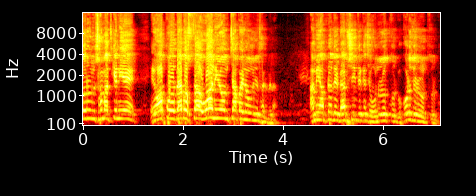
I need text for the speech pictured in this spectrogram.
তরুণ সমাজকে নিয়ে, এই অপব্যবস্থা অনিয়ম চাপাই নমনীয় থাকবে না। আমি আপনাদের ব্যবসায়ীদের কাছে অনুরোধ করব, করজোর অনুরোধ করব।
